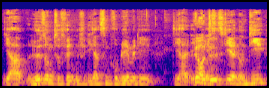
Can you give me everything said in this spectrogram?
ja, Lösungen zu finden für die ganzen Probleme, die, die halt irgendwie Ja, und die- existieren. Und die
